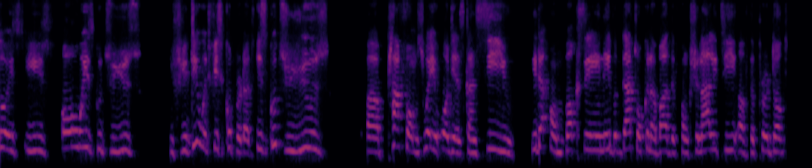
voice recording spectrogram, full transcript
So it's, it's always good to use, if you deal with physical products, it's good to use uh, platforms where your audience can see you either unboxing, either that talking about the functionality of the product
